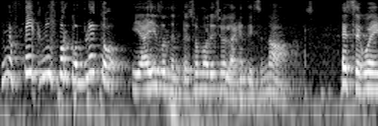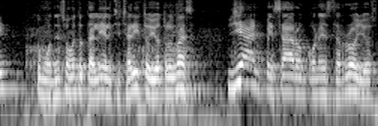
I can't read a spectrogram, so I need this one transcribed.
Una fake news por completo. Y ahí es donde empezó Mauricio la gente dice, no, este güey, como en ese momento Talía el Chicharito y otros más, ya empezaron con estos rollos.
